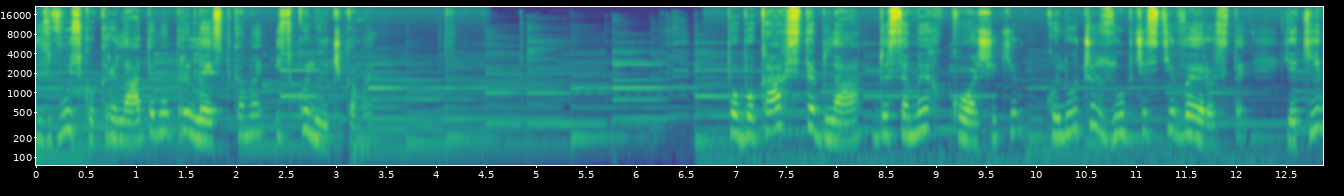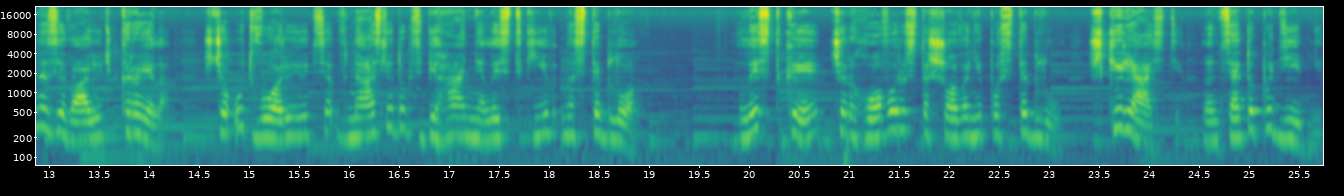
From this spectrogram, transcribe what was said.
з вузькокрилатими прилистками і з колючками. По боках стебла до самих кошиків колючо-зубчасті вирости, які називають крила, що утворюються внаслідок збігання листків на стебло. Листки чергово розташовані по стеблу, шкірясті, ланцетоподібні,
